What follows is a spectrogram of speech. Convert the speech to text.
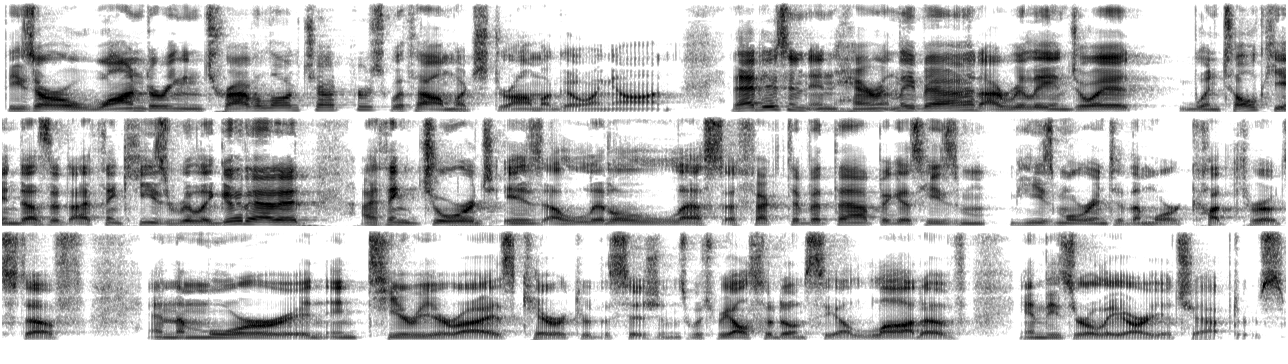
These are wandering and travelogue chapters without much drama going on. That isn't inherently bad. I really enjoy it when Tolkien does it. I think he's really good at it. I think George is a little less effective at that because he's he's more into the more cutthroat stuff and the more interiorized character decisions, which we also don't see a lot of in these early Arya chapters.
